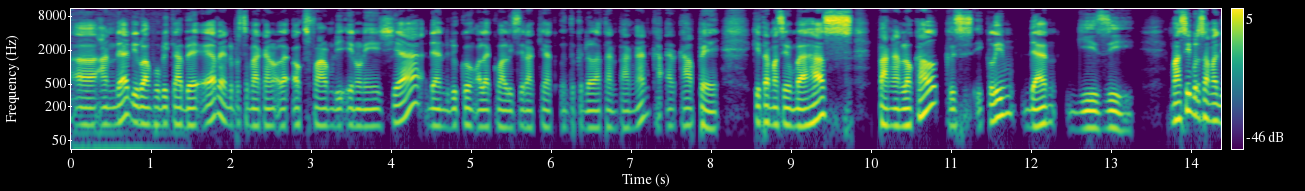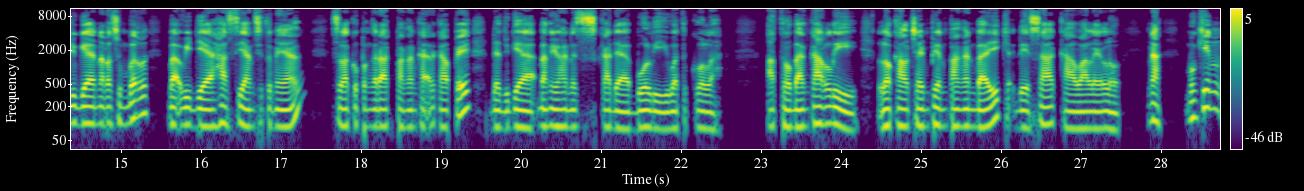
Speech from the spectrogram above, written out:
uh, Anda di Ruang Publik KBR yang dipersembahkan oleh Oxfam di Indonesia dan didukung oleh Koalisi Rakyat untuk Kedaulatan Pangan KRKP. Kita masih membahas pangan lokal, krisis iklim, dan gizi. Masih bersama juga narasumber Mbak Widya Hasian Situmeang selaku penggerak pangan KRKP dan juga Bang Yohanes Kadaboli Watukola atau Bang Karli, lokal champion pangan baik Desa Kawalelo. Nah, mungkin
